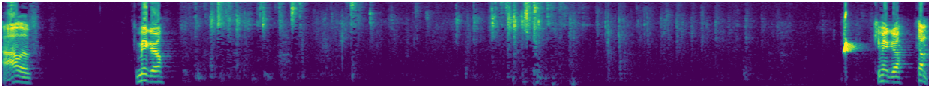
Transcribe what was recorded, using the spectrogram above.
Olive. Come here, girl. Come here, girl. Come.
